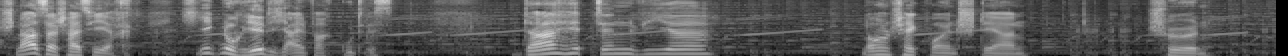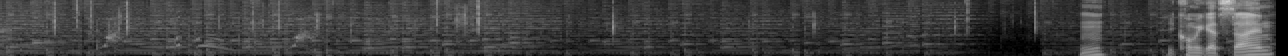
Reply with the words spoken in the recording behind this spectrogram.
Schnauze, Scheißvieh. Ach, Ignoriere dich einfach. Gut ist. Da hätten wir noch einen Checkpoint-Stern. Schön. Hm? Wie komme ich jetzt dahin?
